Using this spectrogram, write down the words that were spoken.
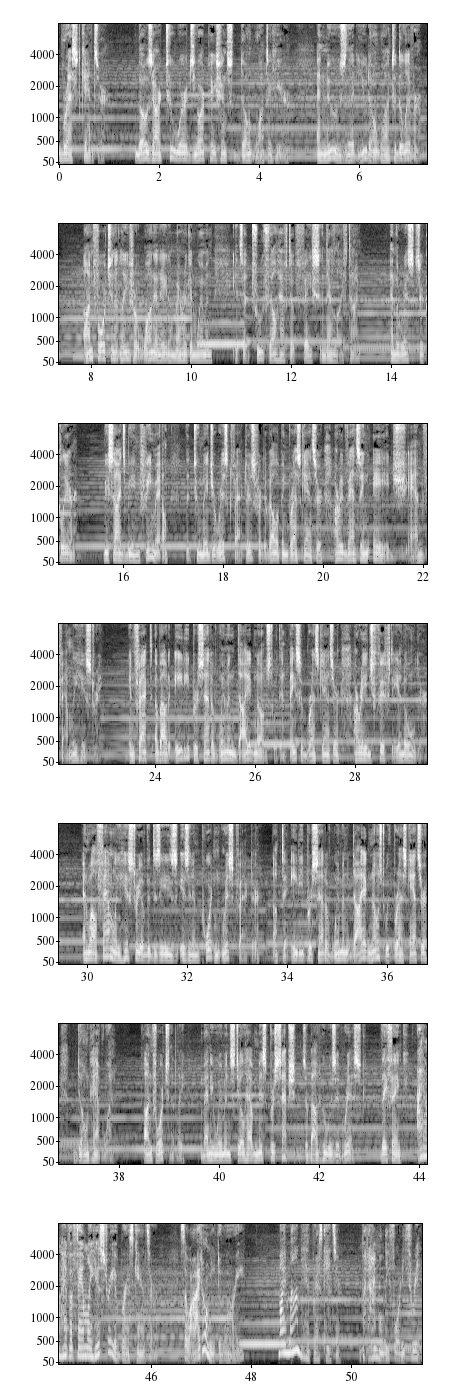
Breast cancer. Those are two words your patients don't want to hear, and news that you don't want to deliver. Unfortunately, for one in eight American women, it's a truth they'll have to face in their lifetime. And the risks are clear. Besides being female, the two major risk factors for developing breast cancer are advancing age and family history. In fact, about 80% of women diagnosed with invasive breast cancer are age 50 and older. And while family history of the disease is an important risk factor, up to 80% of women diagnosed with breast cancer don't have one. Unfortunately, many women still have misperceptions about who is at risk. They think, I don't have a family history of breast cancer, so I don't need to worry. My mom had breast cancer, but I'm only 43.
